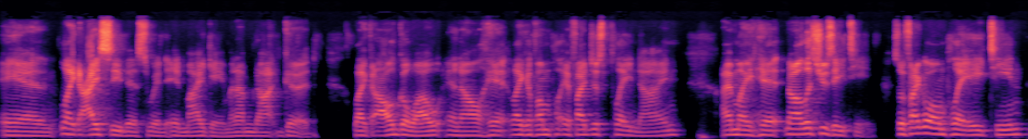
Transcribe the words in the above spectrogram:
and like i see this when in my game and i'm not good like i'll go out and i'll hit like if i'm if i just play 9 i might hit no let's use 18 so if i go out and play 18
